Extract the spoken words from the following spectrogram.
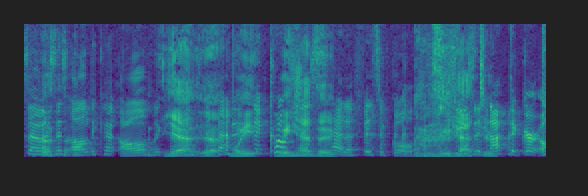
So is this all the co- all the coaches? Yeah, yeah, we the coach we had to had a physical we had season, to- not the girl.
